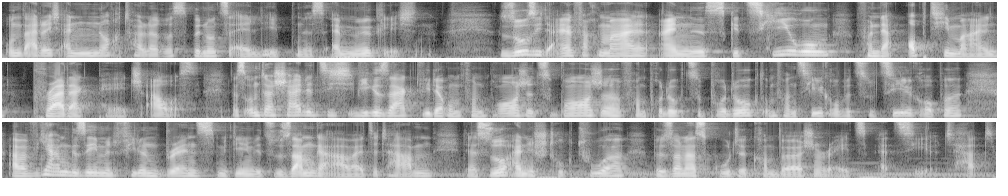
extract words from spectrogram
und dadurch ein noch tolleres Benutzererlebnis ermöglichen. So sieht einfach mal eine Skizzierung von der optimalen Product Page aus. Das unterscheidet sich, wie gesagt, wiederum von Branche zu Branche, von Produkt zu Produkt und von Zielgruppe zu Zielgruppe. Aber wir haben gesehen mit vielen Brands, mit denen wir zusammengearbeitet haben, dass so eine Struktur besonders gute Conversion Rates erzielt hat.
